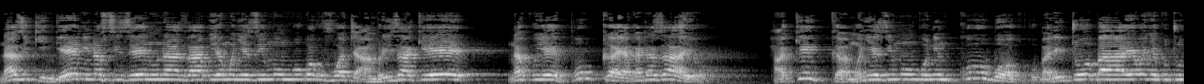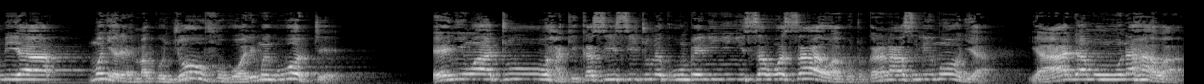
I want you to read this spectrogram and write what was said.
Na zikingeni nafsi zenu na adhabu ya Mwenyezi Mungu kwa kufuata amri zake na kuyepuka yakatazayo. Hakika Mwenyezi Mungu ni mkubwa wa kukubali toba ya wenye kutubia mwenye rehema kunjufu kwa walimwengu wote. Enyi watu, hakika sisi tumekuumbeni nyinyi sawa sawa kutokana na asili moja ya Adamu na Hawa.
